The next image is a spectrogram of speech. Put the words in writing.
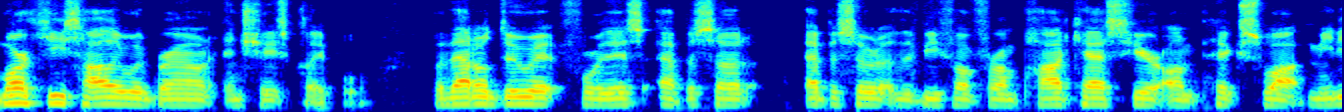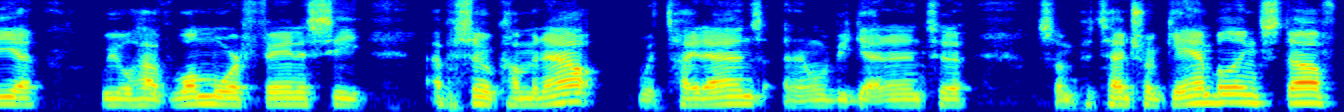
Marquise Hollywood Brown, and Chase Claypool. But that'll do it for this episode episode of the Beef Up Front podcast here on Pick Swap Media. We will have one more fantasy episode coming out with tight ends, and then we'll be getting into some potential gambling stuff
